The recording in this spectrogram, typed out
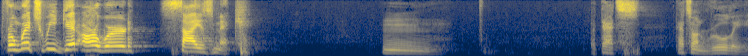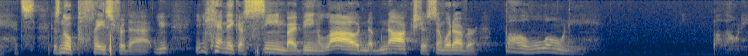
from which we get our word seismic. Hmm. But that's, that's unruly. It's, there's no place for that. You, you can't make a scene by being loud and obnoxious and whatever. Baloney. Baloney.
